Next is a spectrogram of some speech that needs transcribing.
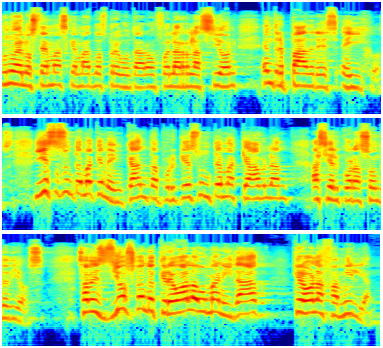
uno de los temas que más nos preguntaron fue la relación entre padres e hijos. Y este es un tema que me encanta porque es un tema que habla hacia el corazón de Dios. Sabes, Dios cuando creó a la humanidad, creó la familia.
